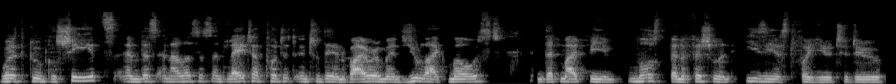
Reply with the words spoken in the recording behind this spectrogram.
with Google Sheets and this analysis and later put it into the environment you like most, that might be most beneficial and easiest for you to do.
